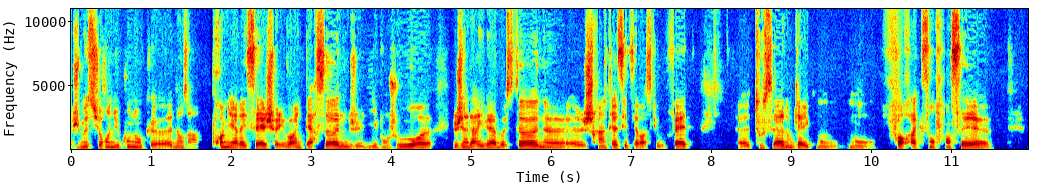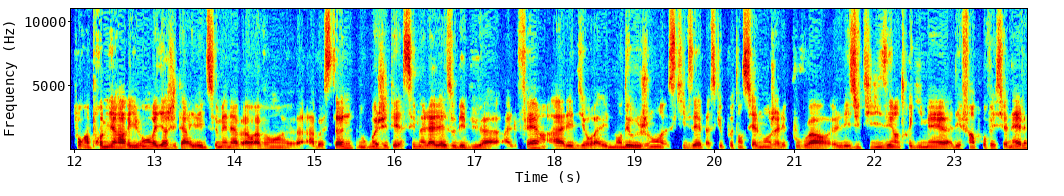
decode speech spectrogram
je me suis rendu compte donc, euh, dans un premier essai, je suis allé voir une personne, je lui ai dit bonjour, euh, je viens d'arriver à Boston, euh, je serais intéressé de savoir ce que vous faites. tout ça donc avec mon, mon fort accent français pour un premier arrivant, on va dire, j'étais arrivé une semaine avant euh, à Boston. Donc moi, j'étais assez mal à l'aise au début à, le faire, à aller dire, à aller demander aux gens euh, ce qu'ils faisaient parce que potentiellement, j'allais pouvoir euh, les utiliser entre guillemets à des fins professionnelles.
